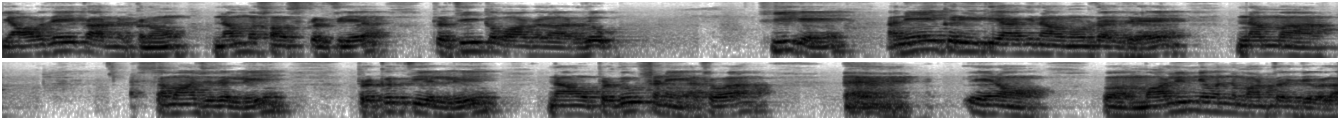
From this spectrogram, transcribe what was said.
ಯಾವುದೇ ಕಾರಣಕ್ಕೂ ನಮ್ಮ ಸಂಸ್ಕೃತಿಯ ಪ್ರತೀಕವಾಗಲಾರದು. ಹೀಗೆ ಅನೇಕ ರೀತಿಯಾಗಿ ನಾವು ನೋಡ್ತಾ ಇದ್ದರೆ ನಮ್ಮ ಸಮಾಜದಲ್ಲಿ, ಪ್ರಕೃತಿಯಲ್ಲಿ ನಾವು ಪ್ರದೂಷಣೆ ಅಥವಾ ಏನೋ ಮಾಲಿನ್ಯವನ್ನು ಮಾಡ್ತಾ ಇದ್ದೇವಲ್ಲ,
